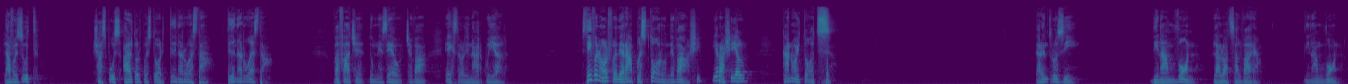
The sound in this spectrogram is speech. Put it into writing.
L-a văzut și a spus altor păstori, tânărul ăsta, tânărul ăsta, va face Dumnezeu ceva extraordinar cu el. Stephen Orford era păstor undeva și era și el ca noi toți. Dar într-o zi, din Amvon l-a luat salvarea. Din Amvon.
